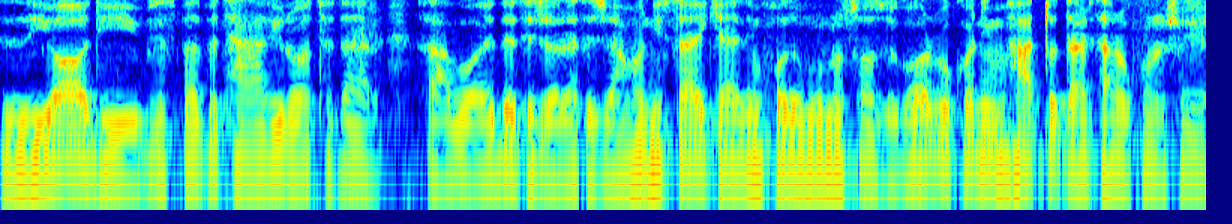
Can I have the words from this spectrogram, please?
زیادی نسبت به تغییرات در قواعد تجارت جهانی سعی کردیم خودمون رو سازگار بکنیم حتی در تراکنش های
